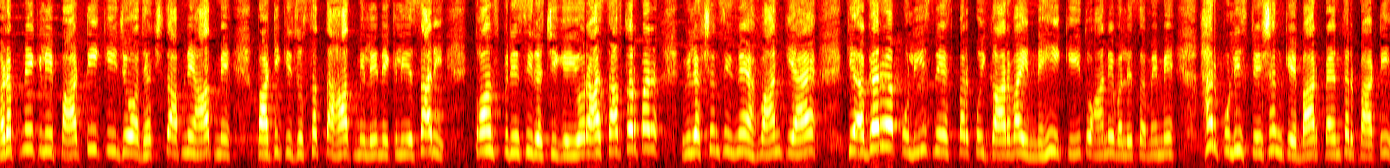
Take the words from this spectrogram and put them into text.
हड़पने के लिए पार्टी की जो अध्यक्षता अपने हाथ में, पार्टी की जो सत्ता हाथ में लेने के लिए सारी कॉन्स्पिरेसी रची गई। और आज साफ़ तौर पर विलक्षण सिंह ने आह्वान किया है कि अगर पुलिस ने इस पर कोई कार्रवाई नहीं की तो आने वाले समय में हर पुलिस स्टेशन के बाहर पैंथर पार्टी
